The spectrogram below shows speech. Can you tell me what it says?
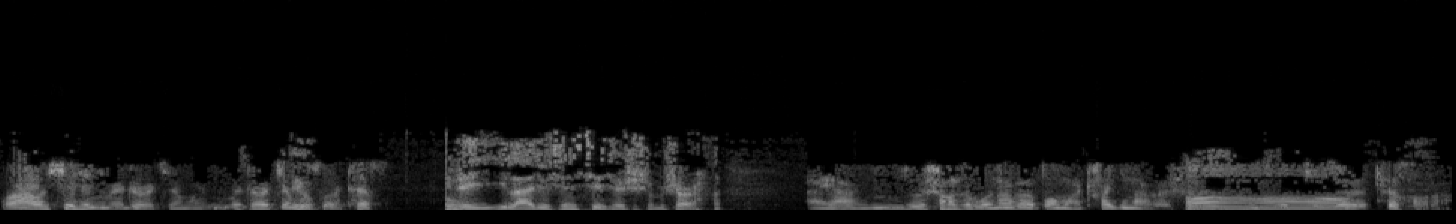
我还要谢谢你们这个节目，你们这个节目做的太好。您这一来就先谢谢是什么事儿啊？哎呀，你就上次我那个宝马叉一那个事儿，哦你说解决的太好了。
